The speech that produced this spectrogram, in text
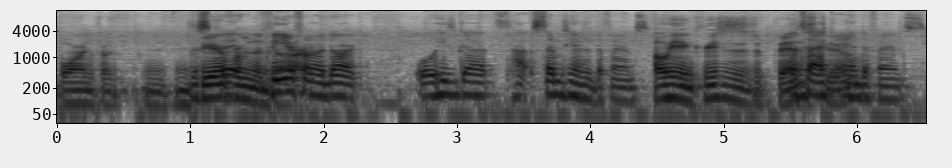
Born from, Despair- Fear from the Fear Dark. from the Dark. Well, he's got 1700 defense. oh, he increases his defense Attack too? and defense.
